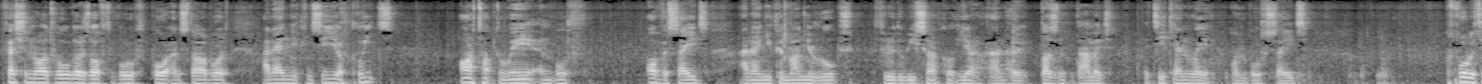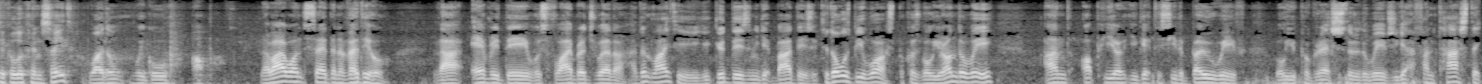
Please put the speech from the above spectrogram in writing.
fishing rod holders off to both port and starboard, and then you can see your cleats are tucked away in both of the sides, and then you can run your ropes through the wee circle here and out. Doesn't damage the teak inlay on both sides. Before we take a look inside, why don't we go up? Now I once said in a video that every day was flybridge weather. I didn't lie to you, you get good days and you get bad days. It could always be worse because while you're underway and up here you get to see the bow wave while you progress through the waves. You get a fantastic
